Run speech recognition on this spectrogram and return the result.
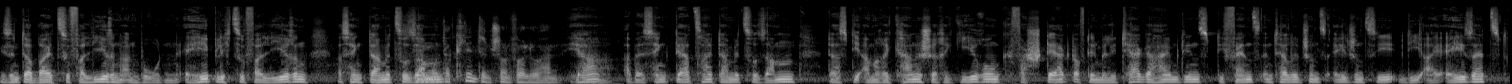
Die sind dabei zu verlieren an Boden, erheblich zu verlieren. Das hängt damit zusammen. Sie haben unter Clinton schon verloren. Ja, aber es hängt derzeit damit zusammen, dass die amerikanische Regierung verstärkt auf den Militärgeheimdienst Defense Intelligence Agency DIA setzt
